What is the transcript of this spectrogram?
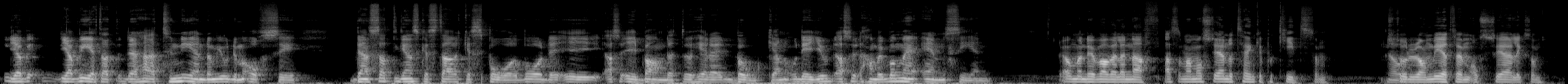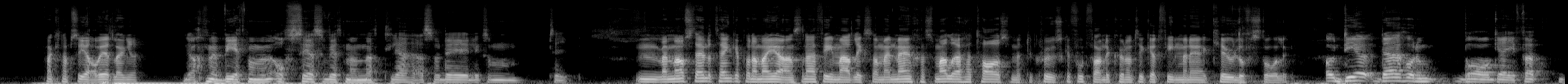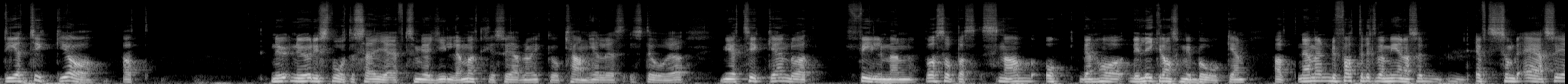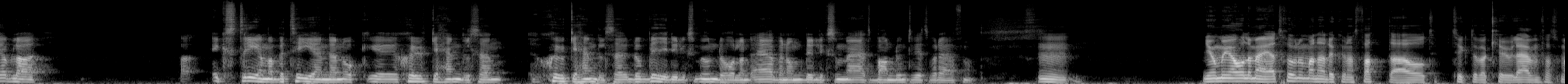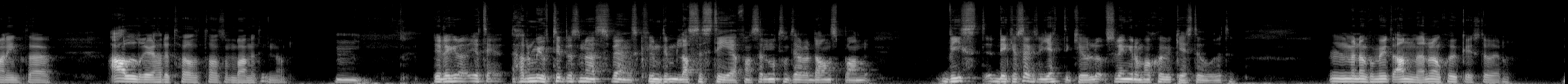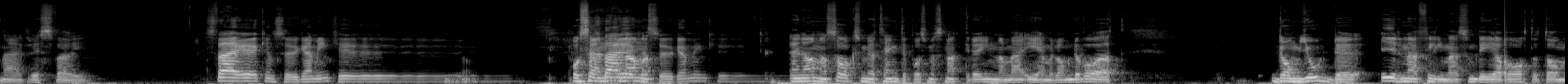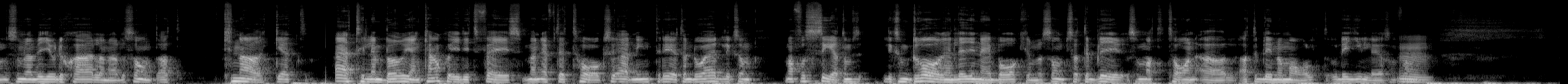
Jag, jag vet att den här turnén de gjorde med Ozzy. Den satte ganska starka spår både i, alltså i bandet och hela boken. Och det gjorde... Alltså han var ju bara med en scen. Ja men det var väl enough. Alltså man måste ju ändå tänka på kidsen. Ja. Tror du de vet vem Ozzy är liksom? Man knappt så jag vet längre. Ja men vet man vem Ozzy är så vet man Mötley är. Alltså det är liksom... Typ. Mm, men man måste ändå tänka på när man gör en sån här film att liksom en människa som aldrig har hört talas om Mötley Crüe ska fortfarande kunna tycka att filmen är kul och förståelig. Och det, där har de bra grej för att det tycker jag att... Nu, nu är det svårt att säga eftersom jag gillar Mötley så jävla mycket och kan hela dess historia. Men jag tycker ändå att filmen var så pass snabb och den har... Det är likadant som i boken. Att, nej men du fattar lite vad jag menar så eftersom det är så jävla... Extrema beteenden och eh, sjuka händelser. Sjuka händelser. Då blir det liksom underhållande även om det liksom är ett band du inte vet vad det är för något. Mm. Jo men jag håller med. Jag tror nog man hade kunnat fatta och tyckt det var kul även fast man inte aldrig hade hört talas om bandet innan. Mm. Det är, det- jag tänkte, hade de gjort typ en sån här svensk film, typ Lasse Stefans eller något sånt jävla dansband. Visst, det kan säkert vara jättekul så länge de har sjuka historier typ. Mm, men de kommer ju inte använda de sjuka historierna. Nej, för det är Sverige. Sverige kan suga min kuk. Och sen en Sverige annan, kan suga min kuk. en annan sak som jag tänkte på som jag snackade innan med Emil om. Det var att de gjorde i den här filmen som det jag pratat om. Som när vi gjorde Själarna och sånt. Att knarket är till en början kanske i ditt face. Men efter ett tag så är den inte det. Utan då är det liksom... Man får se att de liksom drar en lina i bakgrunden och sånt. Så att det blir som att ta en öl. Att det blir normalt. Och det gillar jag som fan. Mm.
